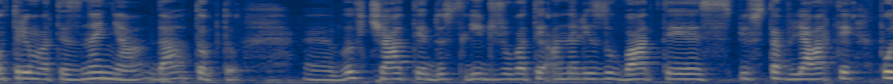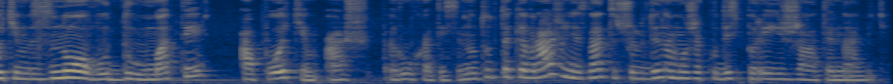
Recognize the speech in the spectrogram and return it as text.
отримати знання, да? тобто е, вивчати, досліджувати, аналізувати, співставляти, потім знову думати, а потім аж рухатися. Ну тут таке враження, знаєте, що людина може кудись переїжджати навіть,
